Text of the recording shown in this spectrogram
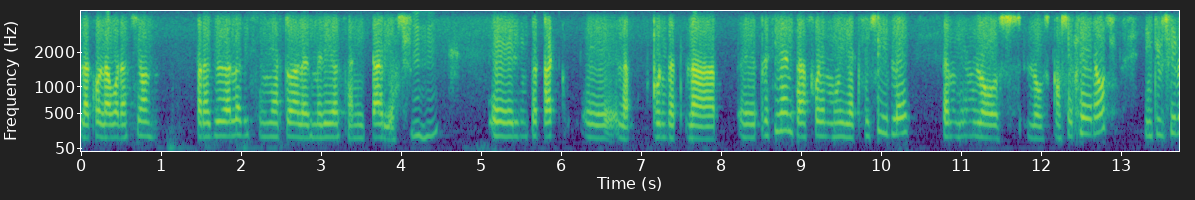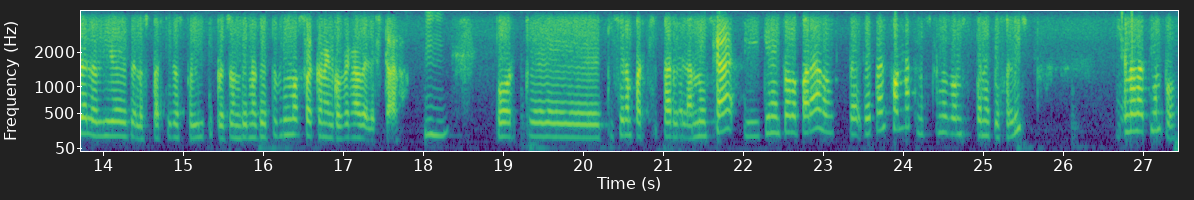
la colaboración para ayudarle a diseñar todas las medidas sanitarias. El INPEPAC, eh, la, la eh, presidenta fue muy accesible, también los, los consejeros, inclusive los líderes de los partidos políticos, donde nos detuvimos fue con el gobierno del Estado. Porque quisieron participar de la mesa y tienen todo parado, de, tal forma que nosotros nos vamos a tener que salir. Ya no da tiempo.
